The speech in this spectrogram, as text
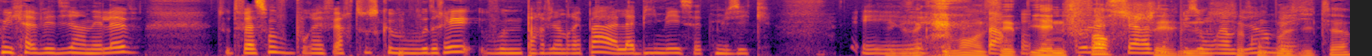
il avait dit à un élève de toute façon, vous pourrez faire tout ce que vous voudrez, vous ne parviendrez pas à l'abîmer, cette musique. Exactement, il y a une force chez ce compositeur,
